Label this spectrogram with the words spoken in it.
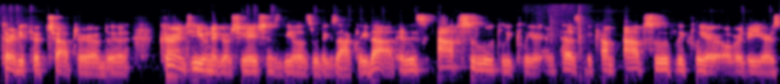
35th chapter of the current EU negotiations deals with exactly that. It is absolutely clear and has become absolutely clear over the years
